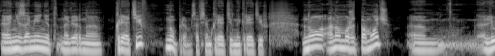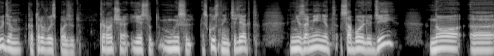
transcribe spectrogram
э, не заменит, наверное, креатив, ну, прям совсем креативный креатив, но оно может помочь эм, людям, которые его используют. Короче, есть вот мысль, искусственный интеллект не заменит собой людей, но э,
